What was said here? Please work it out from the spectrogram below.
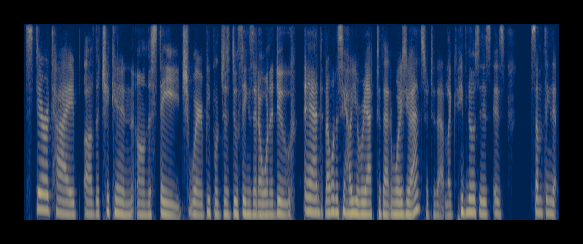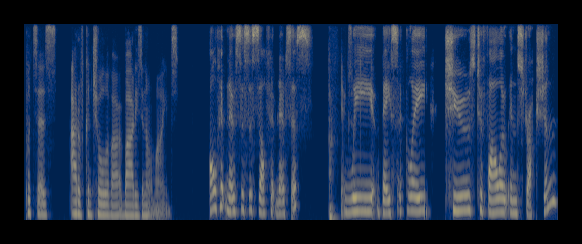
stereotype of the chicken on the stage where people just do things they don't want to do. And I want to see how you react to that. And what is your answer to that? Like hypnosis is something that puts us out of control of our bodies and our minds. All hypnosis is self hypnosis. Exactly. We basically choose to follow instruction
